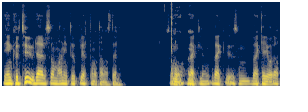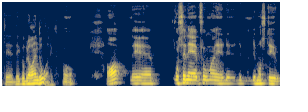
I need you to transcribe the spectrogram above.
det är en kultur där som han inte upplevt på något annat ställe. Som, ja, verkligen, verkligen, som verkar göra att det, det går bra ändå. Liksom. Ja, ja det, och sen är, får man ju, det, det, måste ju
